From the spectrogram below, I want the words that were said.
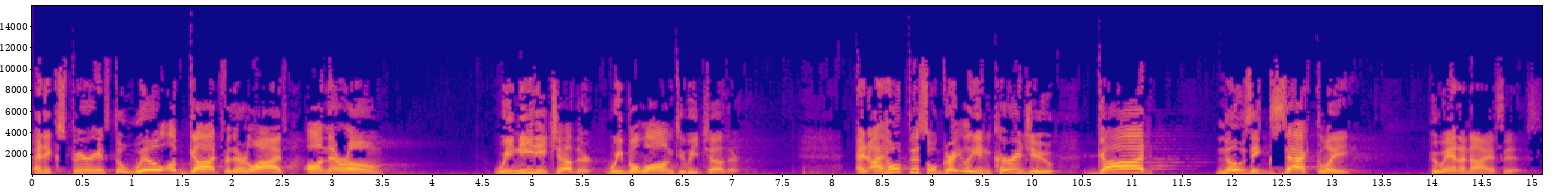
and experience the will of God for their lives on their own. We need each other. We belong to each other. And I hope this will greatly encourage you. God knows exactly who Ananias is.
